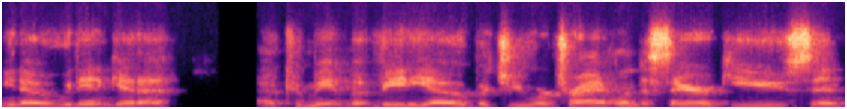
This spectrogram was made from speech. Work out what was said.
you know, we didn't get a a commitment video, but you were traveling to Syracuse and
